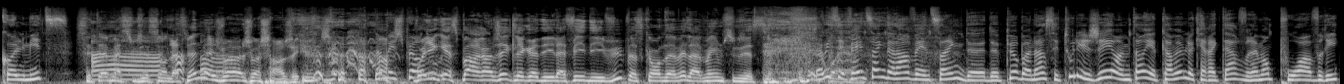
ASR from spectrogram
Kolmitz. C'était Ah. ma suggestion de la semaine, mais je vais, je vais changer. Non, mais je peux Vous voyez qu'elle se pas arrangée avec le gars des, la fille des vues parce qu'on avait la même suggestion. Ben oui, c'est 25,25 de, de pur bonheur. C'est tout léger. En même temps, il y a quand même le caractère vraiment poivré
